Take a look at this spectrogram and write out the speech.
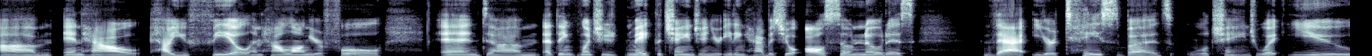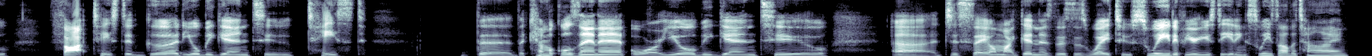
um, in how how you feel and how long you're full. And um, I think once you make the change in your eating habits, you'll also notice that your taste buds will change. What you thought tasted good, you'll begin to taste the the chemicals in it, or you'll begin to uh, just say, "Oh my goodness, this is way too sweet." If you're used to eating sweets all the time,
